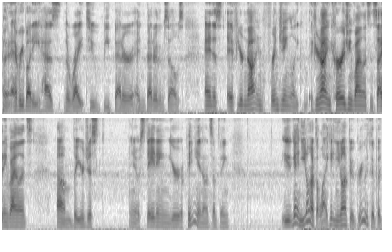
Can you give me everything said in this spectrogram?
That everybody has the right to be better and better themselves and if you're not infringing like if you're not encouraging violence inciting violence um, but you're just you know stating your opinion on something you, again you don't have to like it and you don't have to agree with it but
